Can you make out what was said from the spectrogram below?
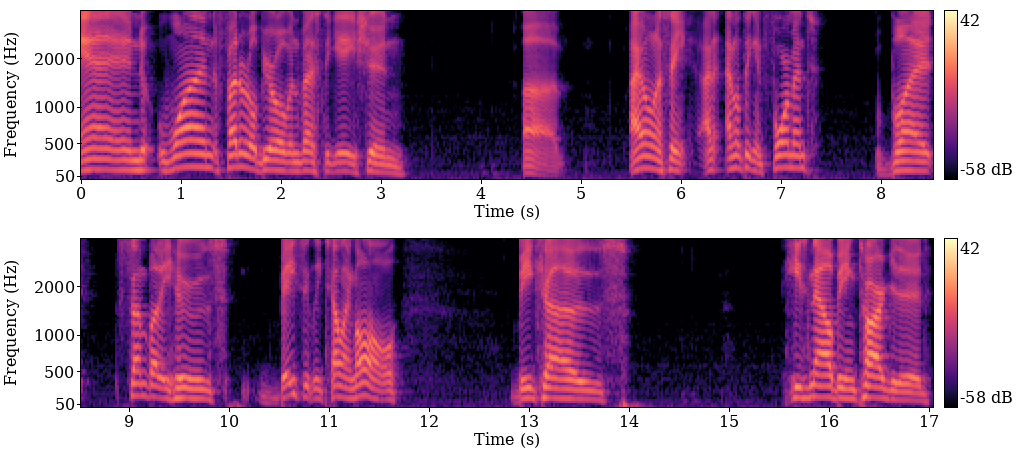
and one Federal Bureau of Investigation. Uh, I don't want to say, I, I don't think informant, but somebody who's basically telling all because he's now being targeted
